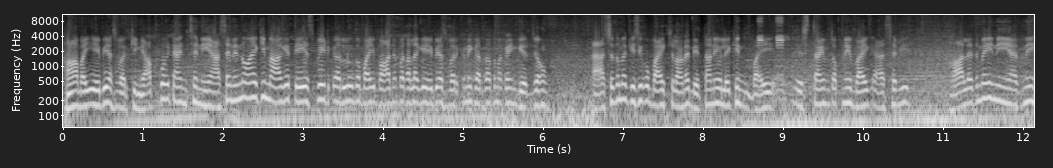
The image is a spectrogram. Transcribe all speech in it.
हाँ भाई ए बी एस वर्किंग है। अब कोई टेंशन नहीं है। ऐसे नहीं ना है कि मैं आगे तेज़ स्पीड कर लूँ तो भाई बाद में पता लगे ए बी एस वर्क नहीं करता तो मैं कहीं गिर जाऊँ। ऐसे तो मैं किसी को बाइक चलाने देता नहीं हूँ, लेकिन भाई इस टाइम तो अपनी बाइक ऐसे भी हालत में ही नहीं है इतनी।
